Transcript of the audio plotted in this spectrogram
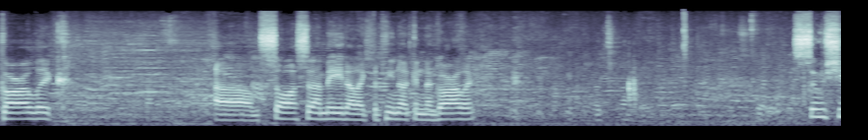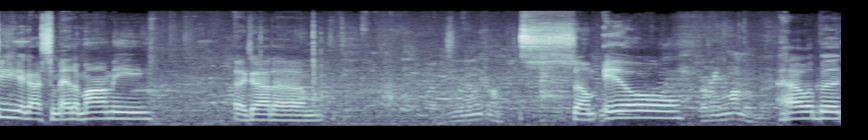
garlic um, sauce that I made. I like the peanut and the garlic. Sushi. I got some edamame. I got um, some eel, halibut.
